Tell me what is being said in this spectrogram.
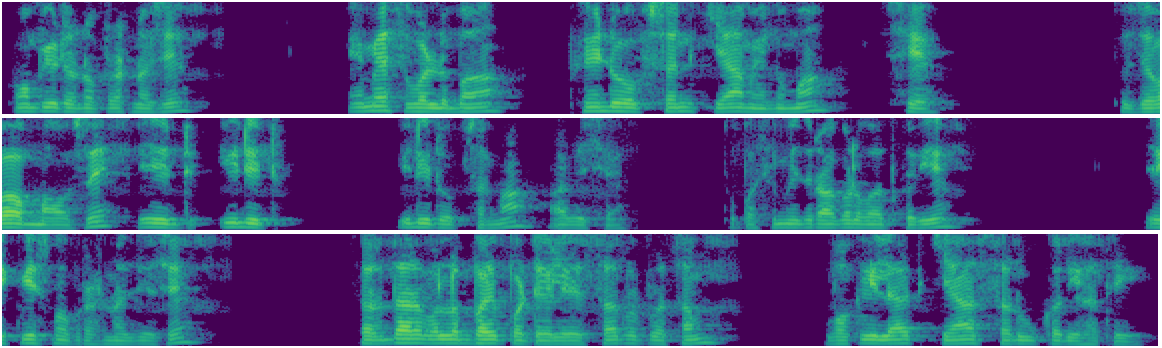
કોમ્પ્યુટરનો પ્રશ્ન છે. એમએસ વર્લ્ડમાં ફિન્ડ ઓપ્શન કયા મેનુમાં છે? તો જવાબમાં આવશે એડ, એડિટ એડિટ ઓપ્શનમાં આવે છે. તો પછી મિત્રો આગળ વાત કરીએ. એકવીસમો પ્રશ્ન જે છે, સરદાર વલ્લભભાઈ પટેલે સર્વપ્રથમ વકીલાત ક્યાં શરૂ કરી હતી?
